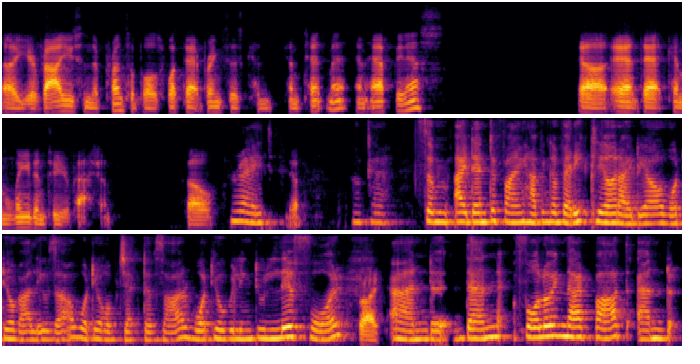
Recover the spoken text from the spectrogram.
uh, your values and the principles, what that brings is con- contentment and happiness, uh, and that can lead into your passion. So, right. Yep. Okay. So identifying, having a very clear idea of what your values are, what your objectives are, what you're willing to live for, right. and then following that path, and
